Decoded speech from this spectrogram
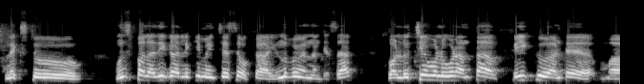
నెక్స్ట్ మున్సిపల్ అధికారులకి మేము చేసే ఒక విన్నపం ఏంటంటే సార్ వాళ్ళు వచ్చే వాళ్ళు కూడా అంతా ఫేక్ అంటే మా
